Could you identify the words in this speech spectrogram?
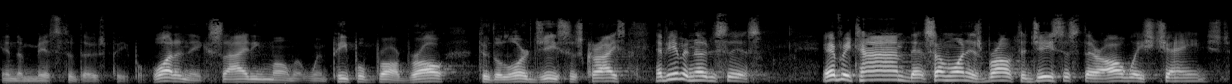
in the midst of those people. What an exciting moment when people are brought to the Lord Jesus Christ. Have you ever noticed this? Every time that someone is brought to Jesus, they're always changed.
